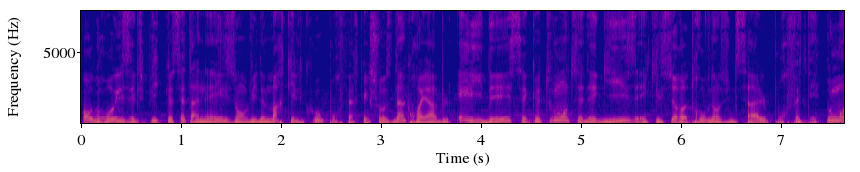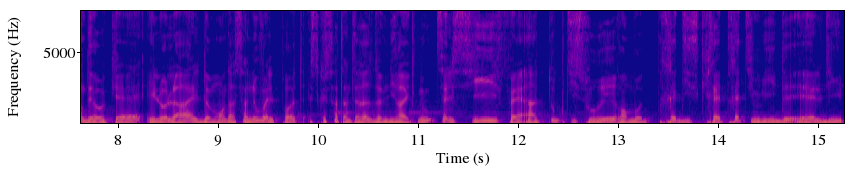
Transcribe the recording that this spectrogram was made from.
En gros, ils expliquent que cette année, ils ont envie de marquer le coup pour faire quelque chose d'incroyable et l'idée c'est que tout le monde se déguise et qu'ils se retrouvent dans une salle pour fêter. Tout le monde est ok et Lola, elle demande à sa nouvelle pote est-ce que ça t'intéresse de venir avec nous? Celle-ci fait un tout petit sourire en mode très discret, très timide et elle dit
